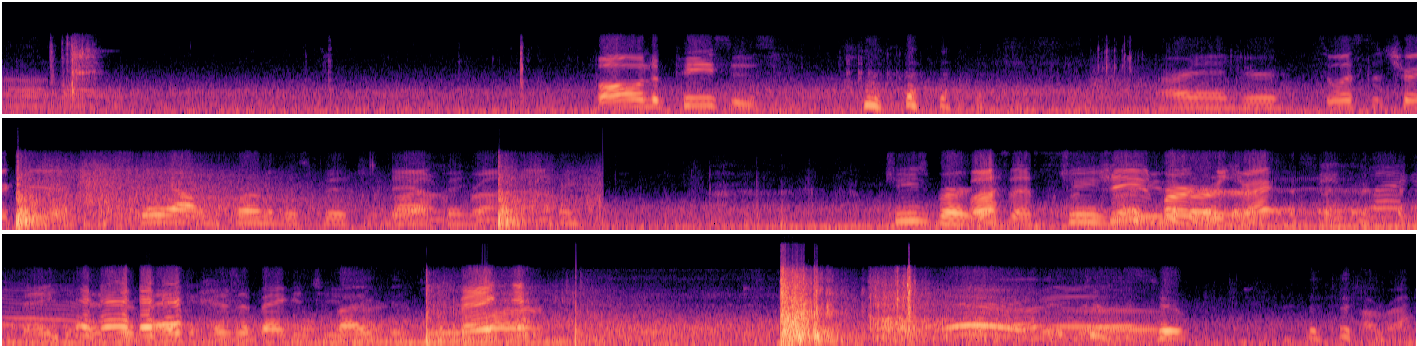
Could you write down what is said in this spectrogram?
I know. Falling to pieces. All right, Andrew. so what's the trick here? Stay out in front of this bitch, in Stay my out in front, huh? Cheeseburger. Plus that's cheeseburgers, right? Bacon. This is a bacon, this is a bacon cheeseburger. Bacon. There There you you go. go. All right.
